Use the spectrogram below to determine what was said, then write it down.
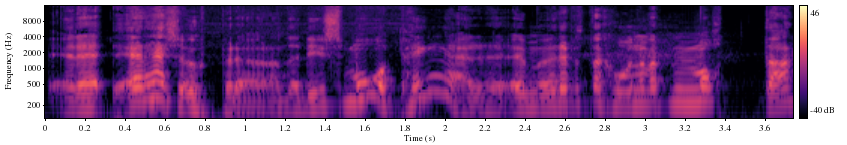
är, det, är det här så upprörande? Det är ju småpengar. Representationen har varit måtta.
